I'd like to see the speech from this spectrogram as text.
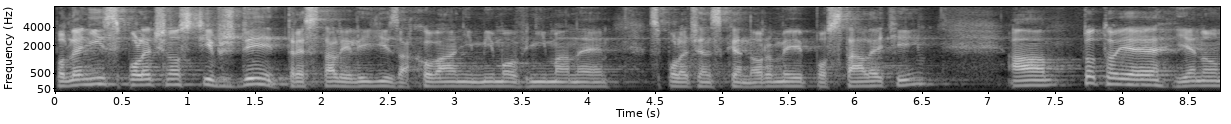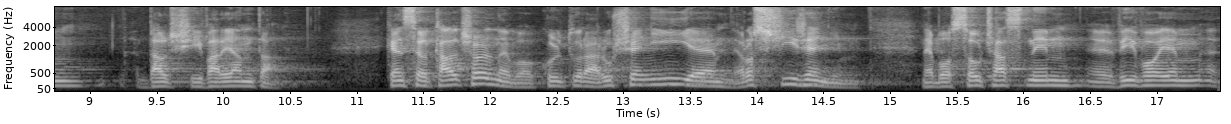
Podle ní společnosti vždy trestali lidi za chování mimo vnímané společenské normy po stáletí a toto je jenom další varianta. Cancel culture nebo kultura rušení je rozšířením nebo současným eh, vývojem, eh,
